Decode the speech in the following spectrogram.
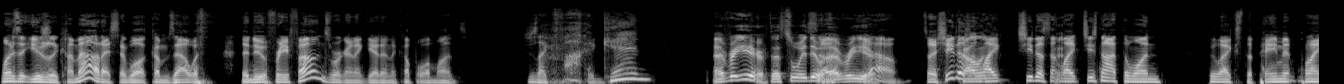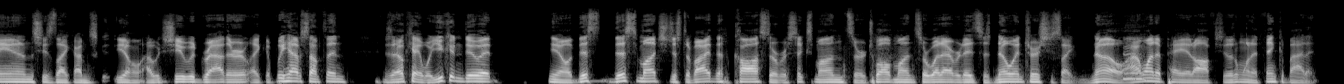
when does it usually come out?" I said, "Well, it comes out with the new free phones we're going to get in a couple of months." She's like, "Fuck again?" every year that's what we do So, every year. Yeah. So she doesn't Colin- like she doesn't like she's not the one who likes the payment plans. She's like I'm you know, I would she would rather like if we have something say okay, well you can do it, you know, this this much just divide the cost over 6 months or 12 months or whatever it is. There's no interest. She's like, "No, I hmm. want to pay it off." She doesn't want to think about it.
